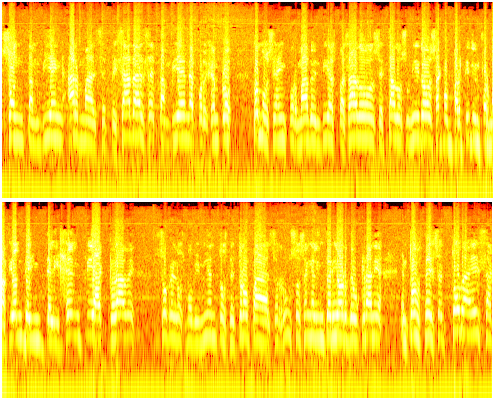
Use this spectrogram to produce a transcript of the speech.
son también armas pesadas, también, por ejemplo, como se ha informado en días pasados, Estados Unidos ha compartido información de inteligencia clave sobre los movimientos de tropas rusos en el interior de Ucrania. Entonces, toda esa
